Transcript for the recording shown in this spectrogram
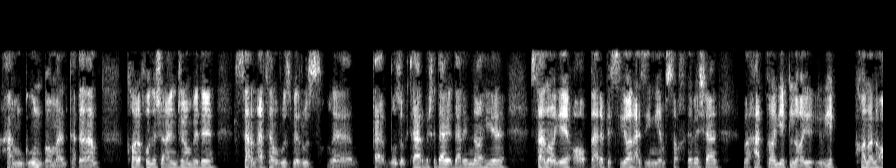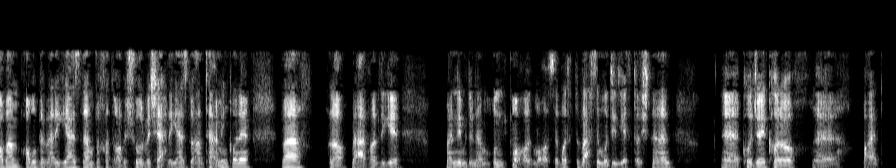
همگون با منطقه هم کار خودش رو انجام بده. صنعت هم روز به روز بزرگتر بشه در, در این ناحیه. صنایع آببر بسیار عظیمی هم ساخته بشن. و حتی یک, لای... یک کانال آبم آبو ببره یزدم بخواد آب شور به شهر یزد هم تأمین کنه و حالا به هر حال دیگه من نمی‌دونم اون محاسبات تو بحث مدیریت داشتن کجای کارو باید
